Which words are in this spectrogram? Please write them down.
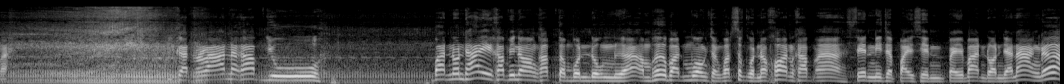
มาพิกัดร้านนะครับอยู่บ้านนนทไทยครับพี่น้องครับตำบลดงเหนืออำเภอบ้านม่วงจังหวัดสกลนครครับอ่าเส้นนี้จะไปเส้นไปบ้านดอนยานางเด้อ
